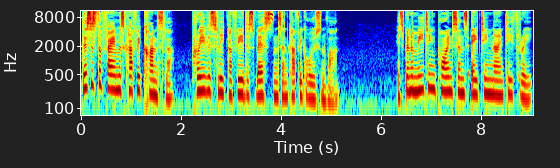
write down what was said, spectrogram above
This is the famous Café Kranzler, previously Café des Westens and Café Größenwahn. It's been a meeting point since 1893,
